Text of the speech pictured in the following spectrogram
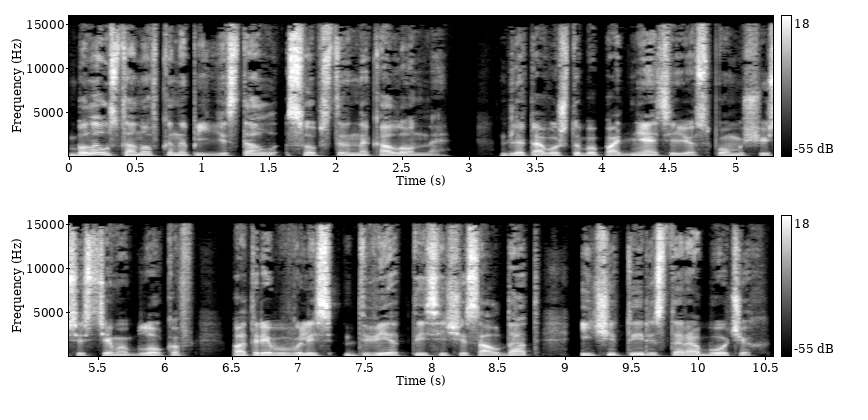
была установка на пьедестал, собственно, колонны. Для того, чтобы поднять ее с помощью системы блоков, потребовались 2000 солдат и 400 рабочих,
